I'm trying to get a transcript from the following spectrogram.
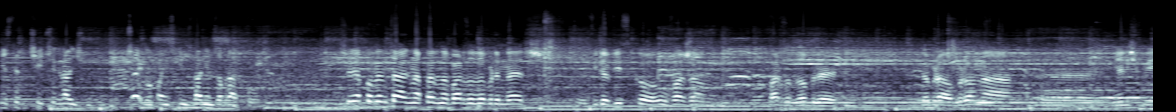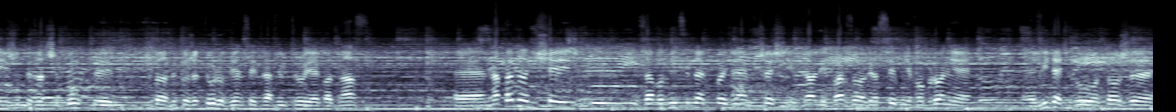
niestety dzisiaj przegraliśmy. Czego pańskim zdaniem zabrakło? Czy ja powiem tak, na pewno bardzo dobry mecz. Widowisko uważam bardzo dobre. Dobra obrona. E, mieliśmy rzuty za trzy punkty. Szkoda tylko, że Turów więcej trafił trójek od nas. E, na pewno dzisiaj y, zawodnicy, tak jak powiedziałem wcześniej, grali bardzo agresywnie w obronie. E, widać było to, że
